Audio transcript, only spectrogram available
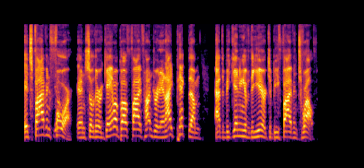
It's five and Yeah. four, and so they're a game above 500. And I picked them at the beginning of the year to be five and 12,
